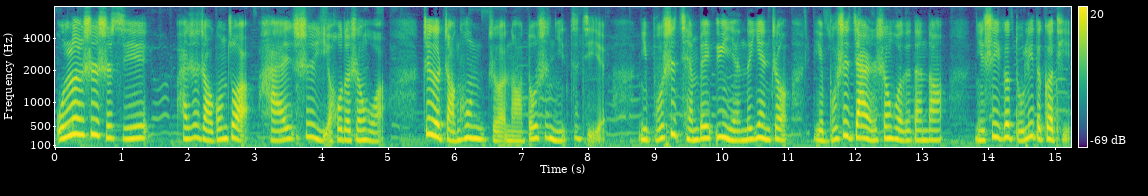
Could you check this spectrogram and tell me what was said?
无论是实习，还是找工作，还是以后的生活，这个掌控者呢都是你自己。你不是前辈预言的验证，也不是家人生活的担当，你是一个独立的个体。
